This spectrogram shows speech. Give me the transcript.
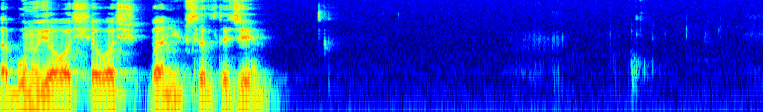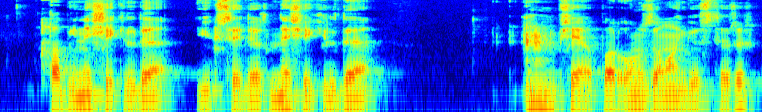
Ve bunu yavaş yavaş ben yükselteceğim. Tabii ne şekilde yükselir, ne şekilde şey yapar onu zaman gösterir.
